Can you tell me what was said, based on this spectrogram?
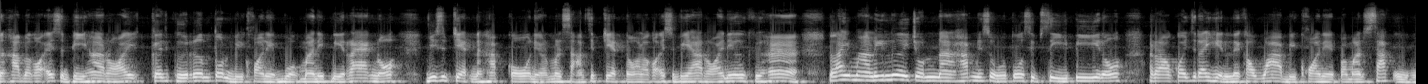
นะครับ แล้วก็ S&P 500 ก็คือเริ่มต้น Bitcoin เนี่ยบวกมาในปีแรกเนาะ 27 นะครับโกเนี่ยมัน 37 เนาะ แล้วก็ S&P 500 นี่ก็คือ 5 ไล่มาเรื่อยๆ จนนะครับในส่วนของตัว 14 ปีเนาะ เราก็จะได้เห็นเลยครับว่า Bitcoin เนี่ยประมาณสักโอ้โห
